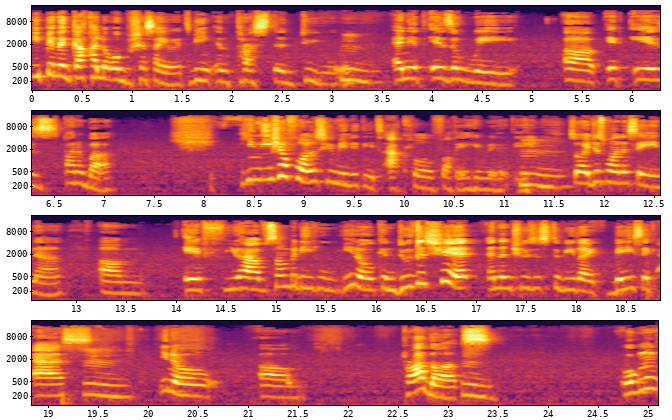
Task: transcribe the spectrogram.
ipinagkakaloob siya sa'yo. It's being entrusted to you. Mm. And it is a way uh it is paano ba hindi siya false humility, it's actual fucking humility. Mm. So I just want to say na um if you have somebody who, you know, can do this shit and then chooses to be like basic ass, Mm. you know, um products, mong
